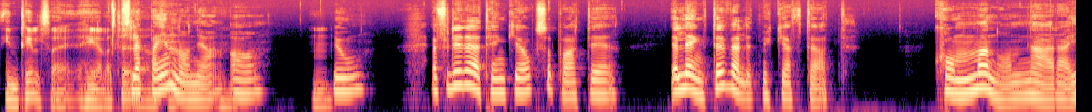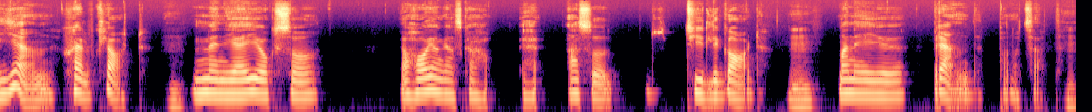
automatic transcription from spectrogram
intill sig hela tiden. Släppa in någon ja. Mm. ja. Mm. Jo. Ja, för det där tänker jag också på att det, jag längtar väldigt mycket efter att komma någon nära igen, självklart. Mm. Men jag är ju också, jag har ju en ganska alltså, tydlig gard. Mm. Man är ju bränd på något sätt. Mm.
